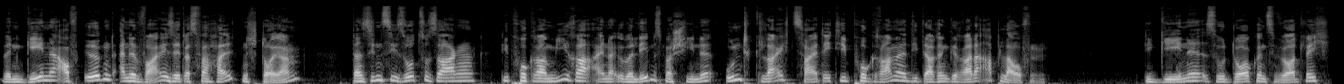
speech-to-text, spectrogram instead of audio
Wenn Gene auf irgendeine Weise das Verhalten steuern, dann sind sie sozusagen die Programmierer einer Überlebensmaschine und gleichzeitig die Programme, die darin gerade ablaufen. Die Gene, so Dawkins wörtlich,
